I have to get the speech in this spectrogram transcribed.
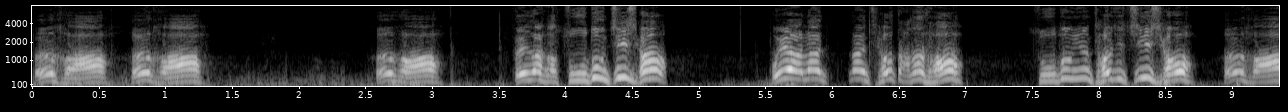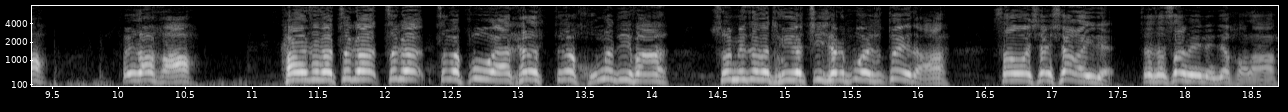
很好，很好，很好，非常好，主动击球。不要让让球打到头，主动用头去击球，很好，非常好。看看这个这个这个这个部位啊，看到这个红的地方，说明这个同学击球的部位是对的啊。稍微向下来一点，再向上面一点就好了啊。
